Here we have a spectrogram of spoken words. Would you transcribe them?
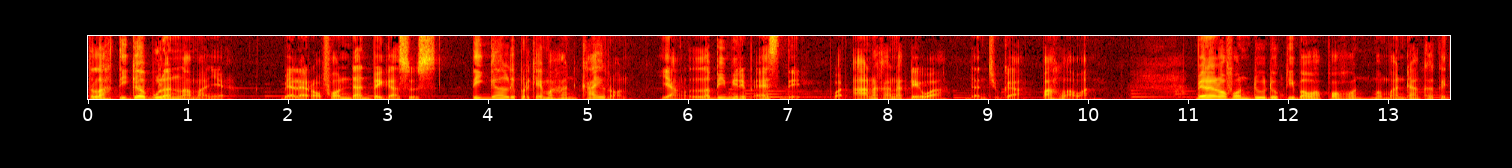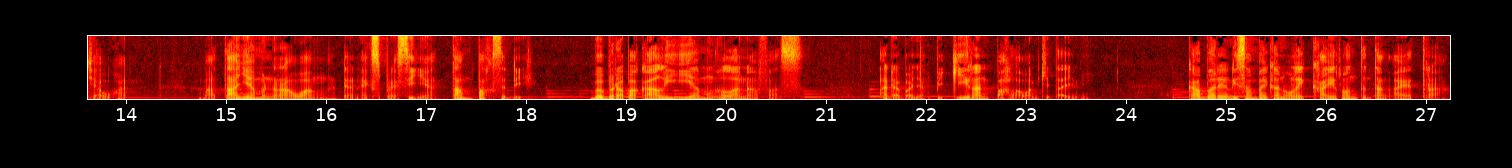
Telah tiga bulan lamanya, Bellerophon dan Pegasus tinggal di perkemahan Chiron yang lebih mirip SD buat anak-anak dewa dan juga pahlawan. Bellerophon duduk di bawah pohon memandang ke kejauhan. Matanya menerawang dan ekspresinya tampak sedih. Beberapa kali ia menghela nafas. Ada banyak pikiran pahlawan kita ini. Kabar yang disampaikan oleh Chiron tentang Aetra,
